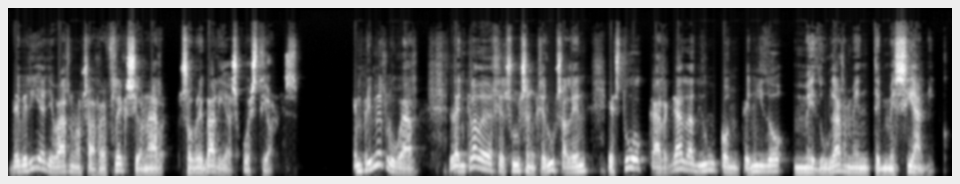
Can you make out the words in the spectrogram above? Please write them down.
debería llevarnos a reflexionar sobre varias cuestiones. En primer lugar, la entrada de Jesús en Jerusalén estuvo cargada de un contenido medularmente mesiánico.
